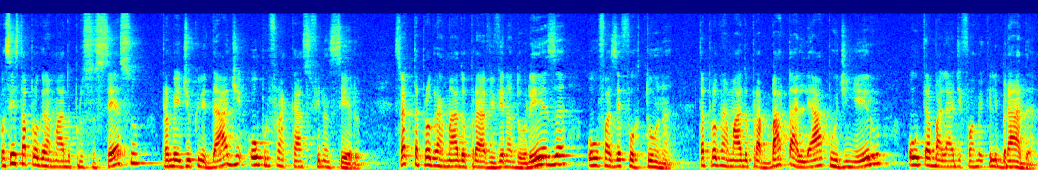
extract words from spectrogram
Você está programado para o sucesso, para a mediocridade ou para o fracasso financeiro? Será que está programado para viver na dureza ou fazer fortuna? Está programado para batalhar por dinheiro ou trabalhar de forma equilibrada?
